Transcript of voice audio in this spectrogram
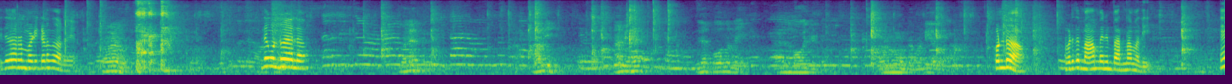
ഇത് വേറെ മടിക്കണം എന്ന് പറഞ്ഞു. ഇത് കൊണ്ടുപോയാലോ? കൊണ്ടുപോ അവിടുത്തെ മാമനും പറഞ്ഞാൽ മതി. ഏ?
